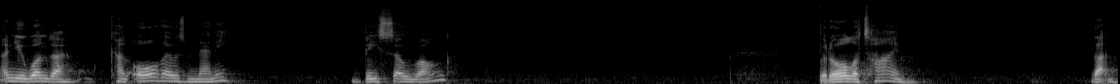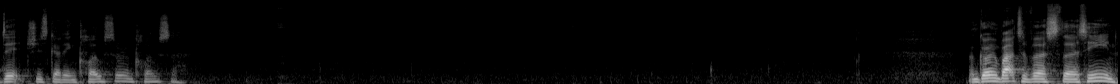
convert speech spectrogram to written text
And you wonder can all those many be so wrong? But all the time, that ditch is getting closer and closer. And going back to verse 13,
